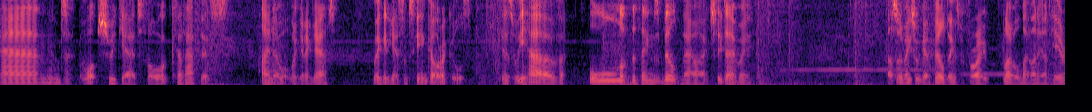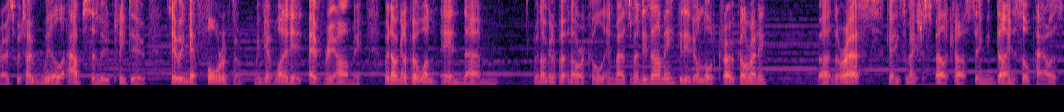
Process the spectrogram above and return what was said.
And what should we get for Carapis? I know what we're going to get. We're going to get some Skink Oracles. Because we have all of the things built now, actually, don't we? I just want to make sure we get buildings before I blow all my money on heroes, which I will absolutely do. So we can get four of them. We can get one in every army. We're not going to put one in... Um, we're not going to put an Oracle in Mazdamundi's army, because he's got Lord Kroak already. But the rest, getting some extra spell casting and dinosaur powers.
